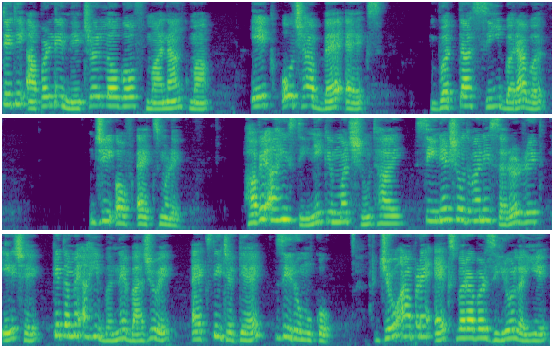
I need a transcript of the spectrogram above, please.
તેથી આપણને નેચરલ લોગ ઓફ માનાંકમાં એક ઓછા બે એક્સ વત્તા સી બરાબર જી ઓફ એક્સ મળે. હવે અહીં સી ની કિંમત શું થાય? સીને શોધવાની સરળ રીત એ છે કે તમે અહીં બંને બાજુએ x ની જગ્યાએ 0 મૂકો. જો આપણે x બરાબર 0 લઈએ,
